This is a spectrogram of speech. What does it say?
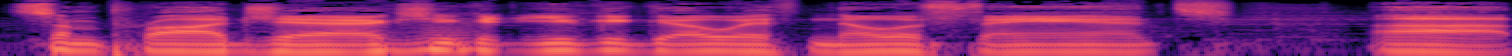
some projects. You could you could go with Noah Fant, uh,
